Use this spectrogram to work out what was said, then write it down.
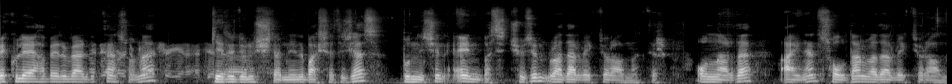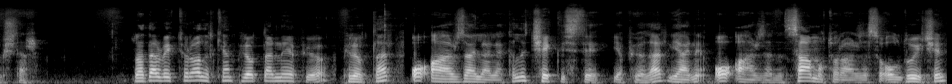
Ve kuleye haberi verdikten sonra geri dönüş işlemlerini başlatacağız. Bunun için en basit çözüm radar vektörü almaktır. Onlar da aynen soldan radar vektörü almışlar. Radar vektörü alırken pilotlar ne yapıyor? Pilotlar o arızayla alakalı checklisti yapıyorlar. Yani o arızanın sağ motor arızası olduğu için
